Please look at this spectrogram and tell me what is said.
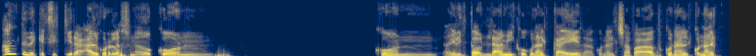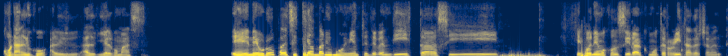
Antes de que existiera algo relacionado con con el Estado Islámico, con Al Qaeda, con Al Shabaab, con al, con al, con algo al- al- y algo más. En Europa existían varios movimientos independistas y que podríamos considerar como terroristas, derechamente.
